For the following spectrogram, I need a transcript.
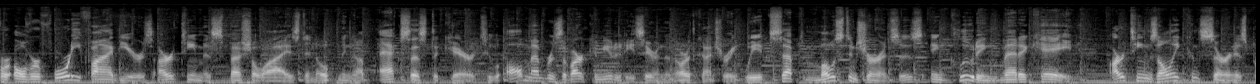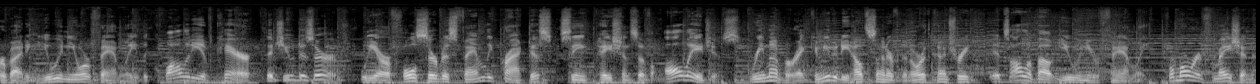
For over 45 years, our team has specialized in opening up access to care to all members of our communities here in the North Country. We accept most insurances, including Medicaid. Our team's only concern is providing you and your family the quality of care that you deserve. We are a full service family practice, seeing patients of all ages. Remember, at Community Health Center of the North Country, it's all about you and your family. For more information,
